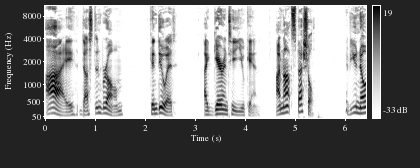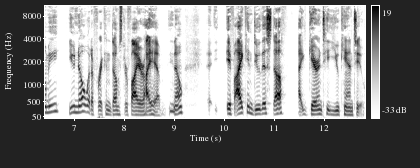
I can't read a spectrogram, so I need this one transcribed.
I, Dustin Brohm, can do it, I guarantee you can. I'm not special. If you know me, you know what a freaking dumpster fire I am. You know, if I can do this stuff, I guarantee you can too.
